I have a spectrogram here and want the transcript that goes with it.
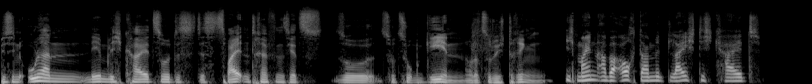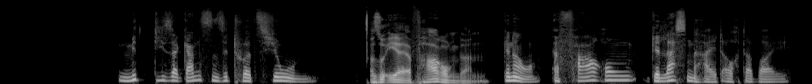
bisschen Unannehmlichkeit so des, des zweiten Treffens jetzt so, so zu umgehen oder zu durchdringen. Ich meine aber auch damit Leichtigkeit mit dieser ganzen Situation. Also eher Erfahrung dann. Genau, Erfahrung, Gelassenheit auch dabei.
